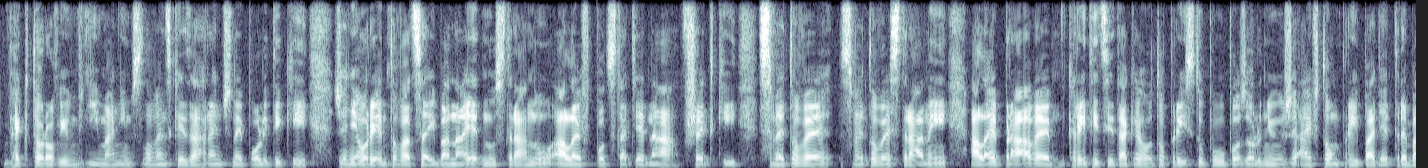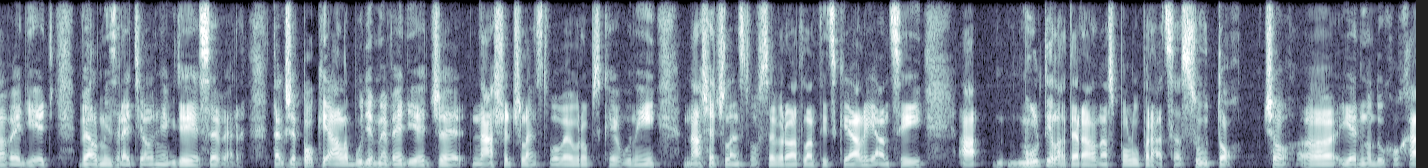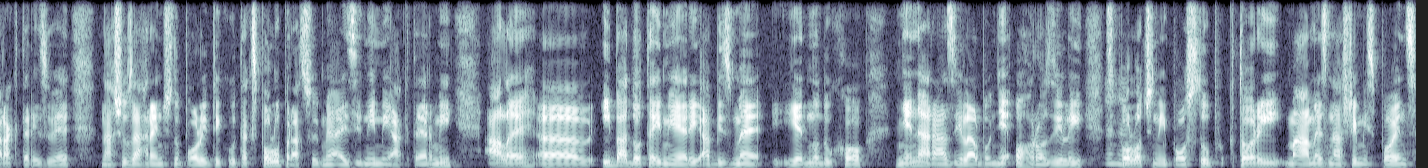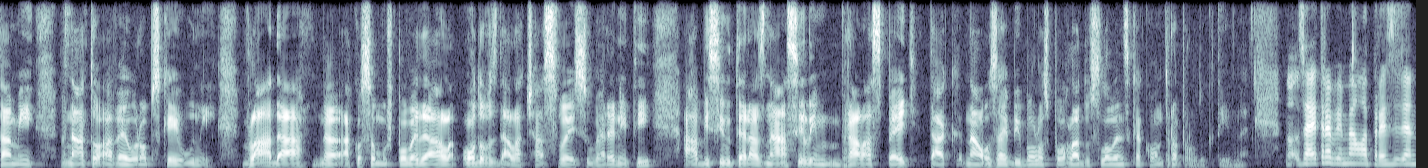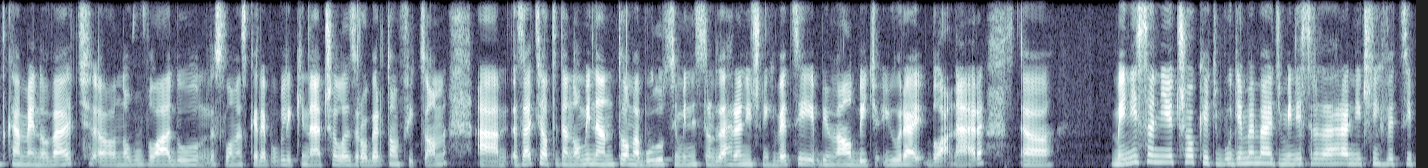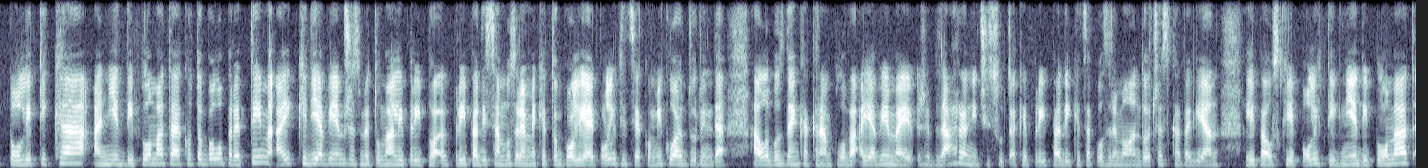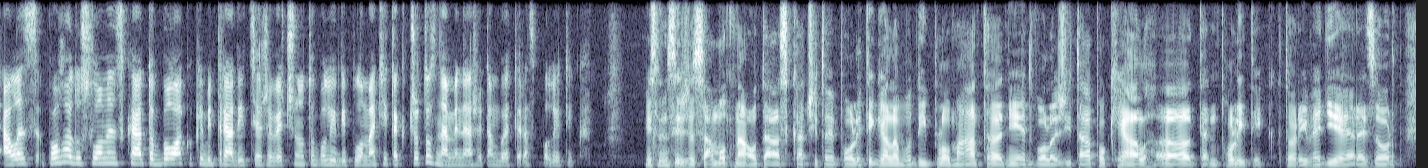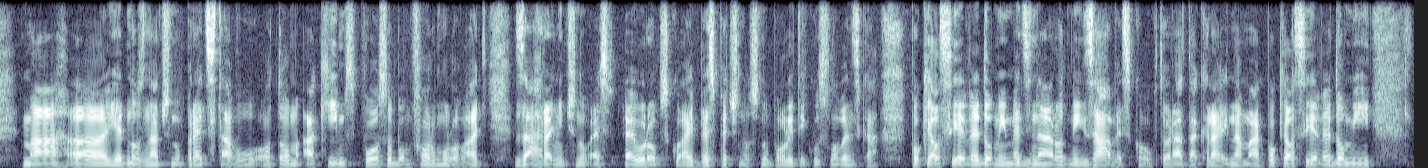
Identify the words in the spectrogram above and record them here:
vektorovým vnímaním slovenskej zahraničnej politiky, že neorientovať sa iba na jednu stranu, ale v podstate na všetky svetové, svetové strany, ale práve kritici takéhoto prístupu upozorňujú, že aj v tom prípade treba vedieť veľmi zretelne, kde je sever. Takže pokiaľ budeme vedieť, že naše členstvo v Európskej únii, naše členstvo v Severoatlantickej aliancii a multilaterálna spolupráca sú to čo eh, jednoducho charakterizuje našu zahraničnú politiku, tak spolupracujme aj s inými aktérmi, ale eh, iba do tej miery, aby sme jednoducho nenarazili alebo neohrozili mm-hmm. spoločný postup, ktorý máme s našimi spojencami v NATO a v Európskej únii. Vláda, eh, ako som už povedal, odovzdala čas svojej suverenity a aby si ju teraz násilím brala späť, tak naozaj by bolo z pohľadu Slovenska kontraproduktívne. No, zajtra by mala prezident prezidentka menovať e, novú vládu Slovenskej republiky na čele s Robertom Ficom a zatiaľ teda nominantom a budúcim ministrom zahraničných vecí by mal byť Juraj Blanár. Mení sa niečo, keď budeme mať ministra zahraničných vecí politika a nie diplomata, ako to bolo predtým? Aj keď ja viem, že sme tu mali prípady, samozrejme, keď to boli aj politici ako Mikuláš Durinda alebo Zdenka Kramplova. A ja viem aj, že v zahraničí sú také prípady, keď sa pozrieme len do Česka, tak Jan Lipavský je politik, nie diplomat. Ale z pohľadu Slovenska to bola ako keby tradícia, že väčšinou to boli diplomati. Tak čo to znamená, že tam bude teraz politik? Myslím si, že samotná otázka, či to je politik alebo diplomát, nie je dôležitá, pokiaľ e, ten politik, ktorý vedie rezort, má e, jednoznačnú predstavu o tom, akým spôsobom formulovať zahraničnú európsku aj bezpečnostnú politiku Slovenska. Pokiaľ si je vedomý medzinárodných záväzkov, ktorá tá krajina má, pokiaľ si je vedomý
